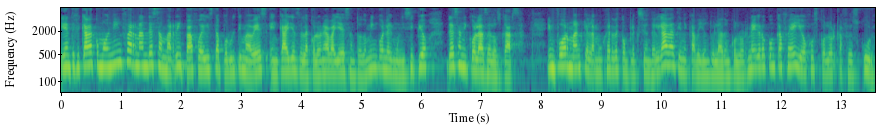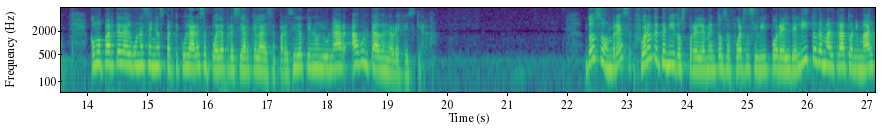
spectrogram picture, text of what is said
Identificada como Ninfa Hernández Amarripa, fue vista por última vez en calles de la colonia Valle de Santo Domingo, en el municipio de San Nicolás de los Garza. Informan que la mujer de complexión delgada tiene cabello ondulado en color negro con café y ojos color café oscuro. Como parte de algunas señas particulares se puede apreciar que la desaparecida tiene un lunar abultado en la oreja izquierda. Dos hombres fueron detenidos por elementos de fuerza civil por el delito de maltrato animal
